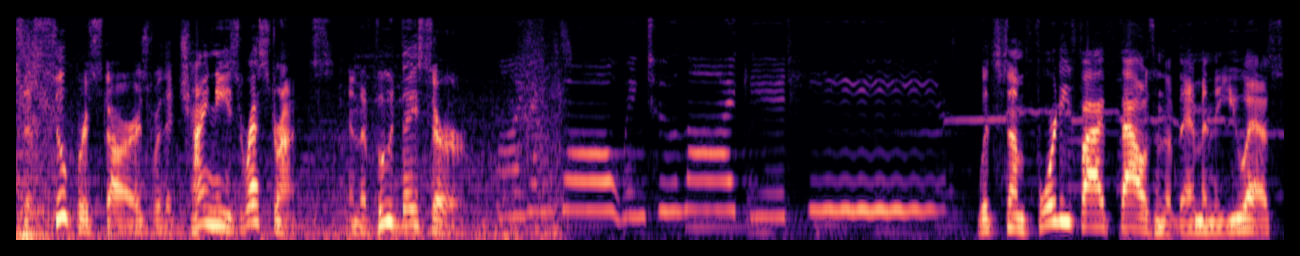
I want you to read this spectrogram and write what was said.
the superstars were the Chinese restaurants and the food they serve. Like. With some 45,000 of them in the U.S.,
